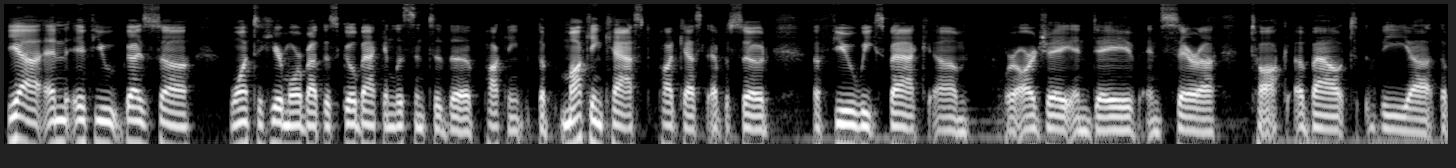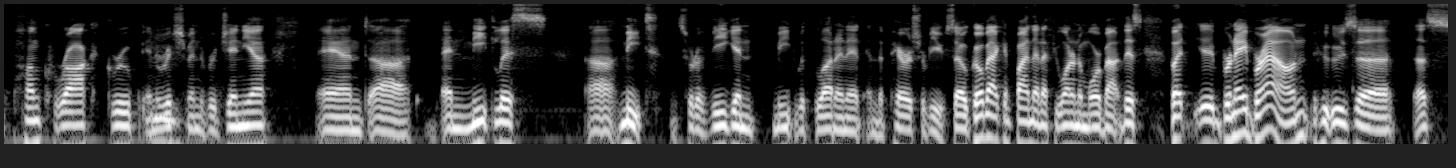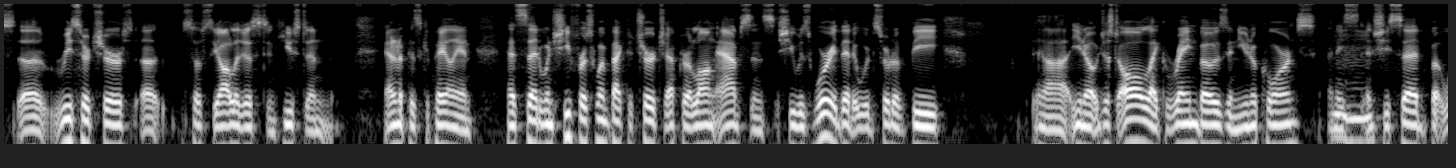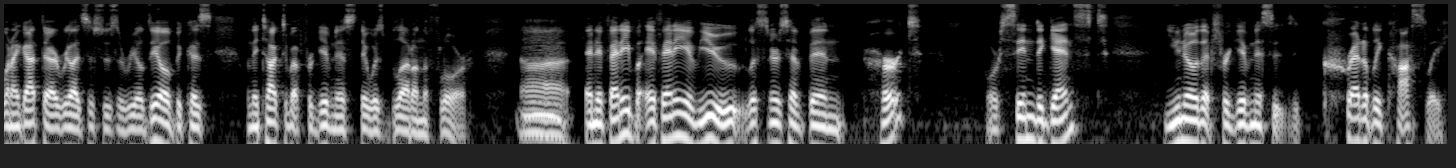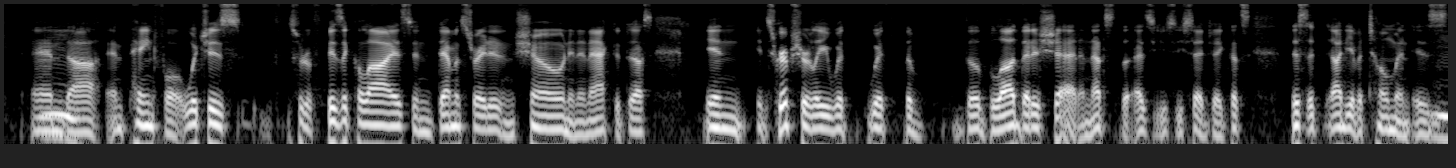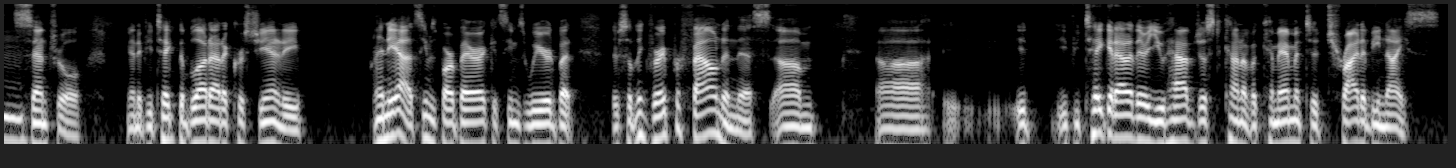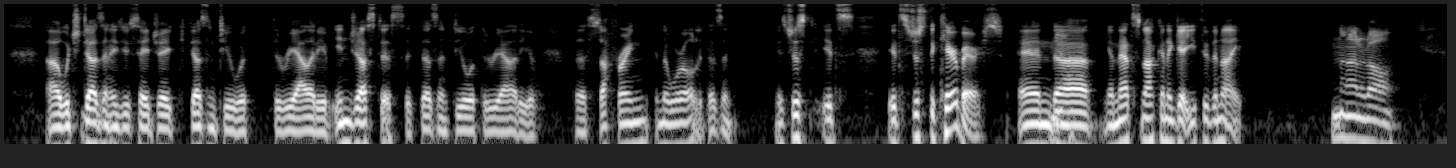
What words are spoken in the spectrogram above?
Yeah, and if you guys uh, want to hear more about this, go back and listen to the Mocking the Mockingcast podcast episode a few weeks back, um, where RJ and Dave and Sarah talk about the uh, the punk rock group in Richmond, Virginia, and uh, and meatless. Uh, meat, sort of vegan meat with blood in it, and the Paris Review. So go back and find that if you want to know more about this. But uh, Brene Brown, who's a researcher, a sociologist in Houston, and an Episcopalian, has said when she first went back to church after a long absence, she was worried that it would sort of be uh, you know, just all like rainbows and unicorns. And he, and she said, but when I got there, I realized this was the real deal because when they talked about forgiveness, there was blood on the floor. Uh, and if any, if any of you listeners have been hurt or sinned against, you know that forgiveness is incredibly costly and uh, and painful, which is sort of physicalized and demonstrated and shown and enacted to us in in scripturally with with the the blood that is shed, and that's the as you, you said, Jake. That's this idea of atonement is central. And if you take the blood out of Christianity, and yeah, it seems barbaric, it seems weird, but there's something very profound in this. Um, uh, it if you take it out of there, you have just kind of a commandment to try to be nice, uh, which doesn't, as you say, Jake, doesn't deal with the reality of injustice. It doesn't deal with the reality of the suffering in the world. It doesn't. It's just it's it's just the Care Bears, and uh, and that's not going to get you through the night. Not at all.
